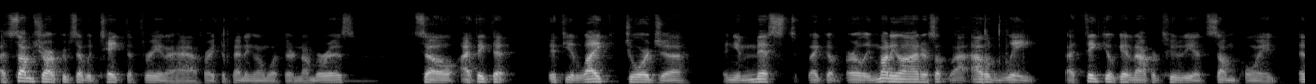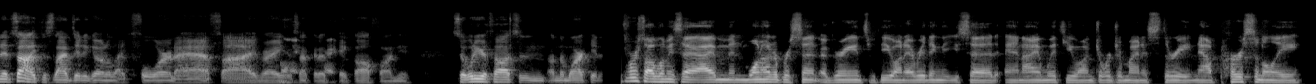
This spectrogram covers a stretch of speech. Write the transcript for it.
uh, some sharp groups that would take the three and a half right depending on what their number is so i think that if you like Georgia and you missed like an early money line or something, I, would wait. I think you'll get an opportunity at some point. And it's not like this line's going to go to like four and a half, five, right? right it's not going right. to take off on you. So, what are your thoughts on, on the market? First off, let me say I'm in 100% agreement with you on everything that you said, and I am with you on Georgia minus three. Now, personally,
